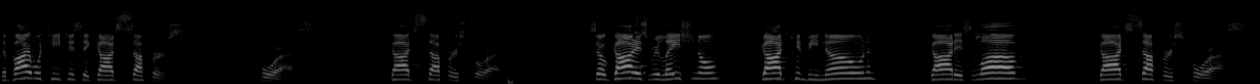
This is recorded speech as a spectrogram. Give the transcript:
The Bible teaches that God suffers for us. God suffers for us. So God is relational, God can be known, God is love, God suffers for us.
